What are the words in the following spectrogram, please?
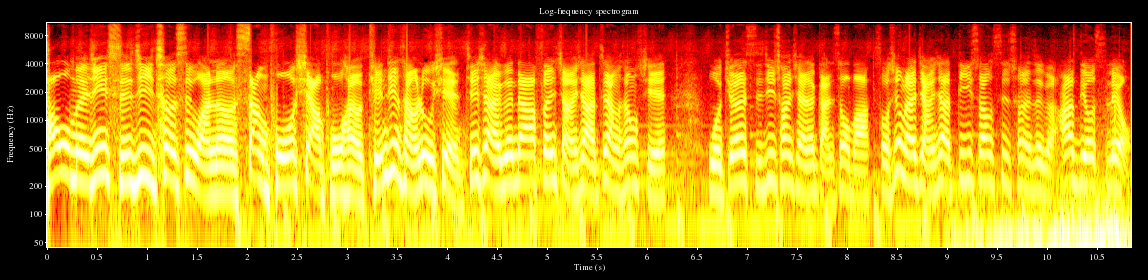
好，我们已经实际测试完了上坡、下坡，还有田径场路线。接下来跟大家分享一下这两双鞋。我觉得实际穿起来的感受吧。首先我们来讲一下第一双试穿的这个 Adios 六。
